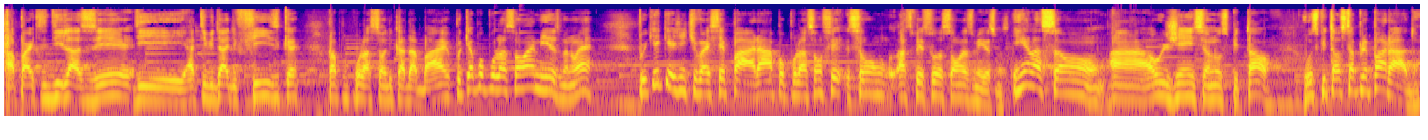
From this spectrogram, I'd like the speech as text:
a parte de lazer, de atividade física para a população de cada bairro, porque a população é a mesma, não é? Por que, que a gente vai separar a população se são, as pessoas são as mesmas? Em relação à urgência no hospital, o hospital está preparado.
